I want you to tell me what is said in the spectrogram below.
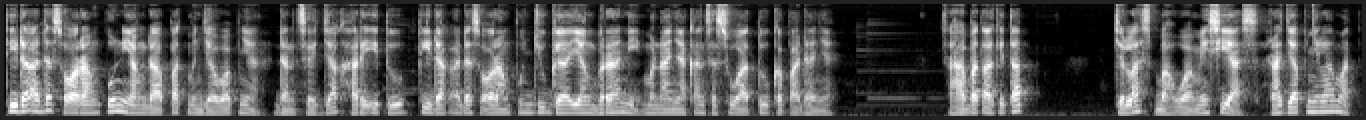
Tidak ada seorang pun yang dapat menjawabnya, dan sejak hari itu tidak ada seorang pun juga yang berani menanyakan sesuatu kepadanya. Sahabat Alkitab, jelas bahwa Mesias, Raja Penyelamat,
